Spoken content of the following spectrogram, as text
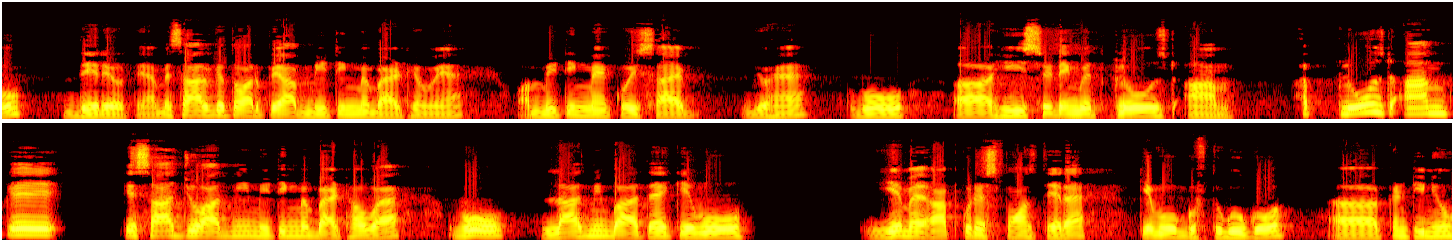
وہ دے رہے ہوتے ہیں مثال کے طور پہ آپ میٹنگ میں بیٹھے ہوئے ہیں اور میٹنگ میں کوئی صاحب جو ہیں وہ ہی سٹنگ وتھ کلوزڈ آم اب کلوزڈ آم کے ساتھ جو آدمی میٹنگ میں بیٹھا ہوا ہے وہ لازمی بات ہے کہ وہ یہ میں آپ کو رسپانس دے رہا ہے کہ وہ گفتگو کو کنٹینیو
